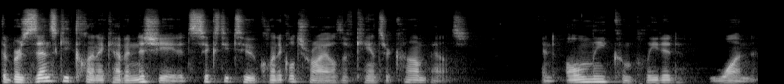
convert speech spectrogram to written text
The Burzynski Clinic have initiated 62 clinical trials of cancer compounds and only completed one.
